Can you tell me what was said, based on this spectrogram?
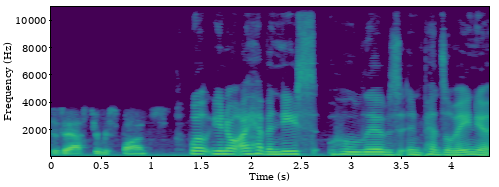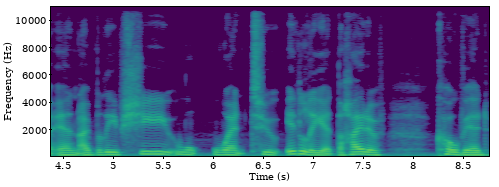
disaster response. Well, you know, I have a niece who lives in Pennsylvania, and I believe she w- went to Italy at the height of COVID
